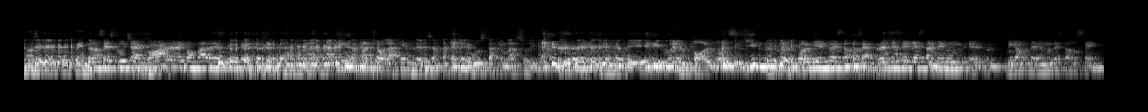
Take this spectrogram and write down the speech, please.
No se preocupen. No se escucha, córrele, compadre. Aquí en San Pancho, a la gente de San Pancho le gusta quemar su dinero. Y, y bueno, En polvo. prosiguiendo. Volviendo a esto, o sea, realmente ya están en un, eh, digamos, en un estado zen.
